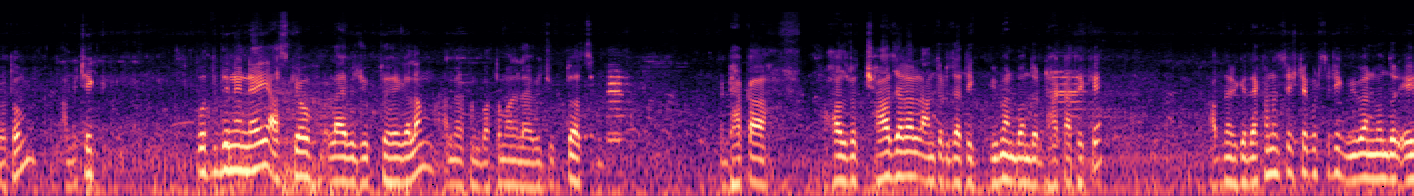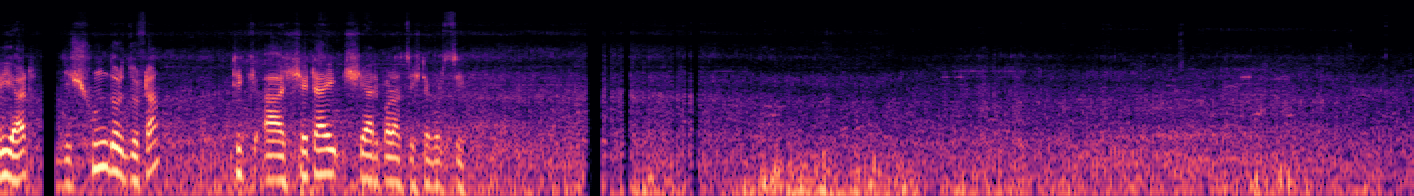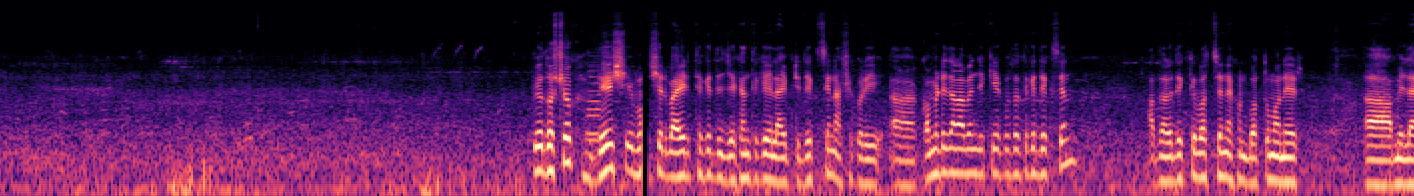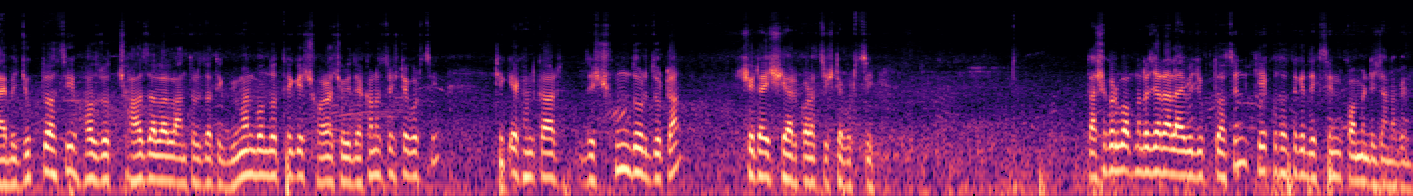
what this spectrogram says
প্রথম। আমি ঠিক প্রতিদিনের নেই আজকেও লাইভে যুক্ত হয়ে গেলাম। আমি এখন বর্তমানে লাইভে যুক্ত আছি। ঢাকা হজরত শাহজালাল আন্তর্জাতিক বিমানবন্দর ঢাকা থেকে। আপনাদেরকে দেখানোর চেষ্টা করছি ঠিক বিমানবন্দর এরিয়ার যে সৌন্দর্যটা, ঠিক সেটাই শেয়ার করার চেষ্টা করছি। প্রিয় দর্শক, দেশ এবং দেশের বাইরে থেকে যেখান থেকে লাইভটি দেখছেন, আশা করি কমেন্টে জানাবেন যে কে কোথা থেকে দেখছেন। আপনারা দেখতে পাচ্ছেন এখন বর্তমানের আমি লাইভে যুক্ত আছি। হজরত শাহজালাল আন্তর্জাতিক বিমানবন্দর থেকে সরাসরি দেখানোর চেষ্টা করছি। ঠিক এখানকার যে সৌন্দর্যটা, সেটাই শেয়ার করার চেষ্টা করছি। আশা করব আপনারা যারা লাইভে যুক্ত আছেন, কে কোথা থেকে দেখছেন কমেন্টে জানাবেন।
